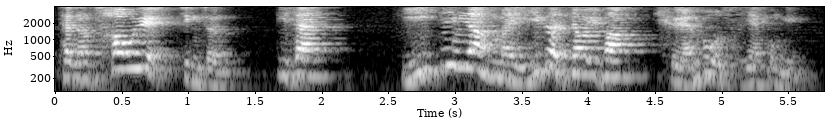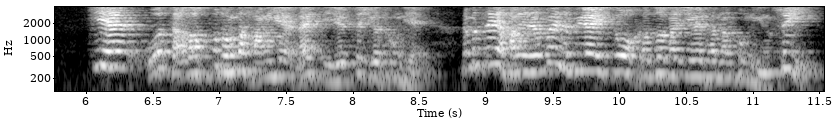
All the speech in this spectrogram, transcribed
才能超越竞争。第三，一定让每一个交易方全部实现共赢。既然我找到不同的行业来解决这一个痛点，那么这些行业人为什么愿意跟我合作呢？因为他能共赢，所以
